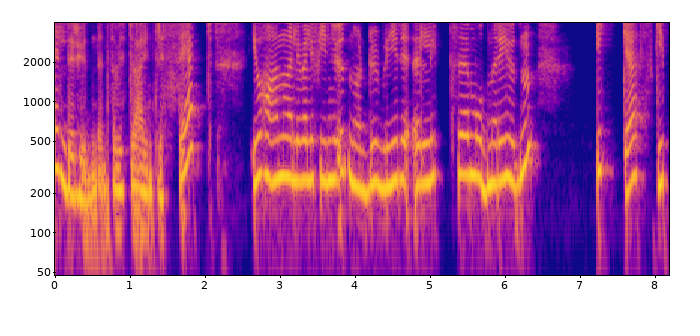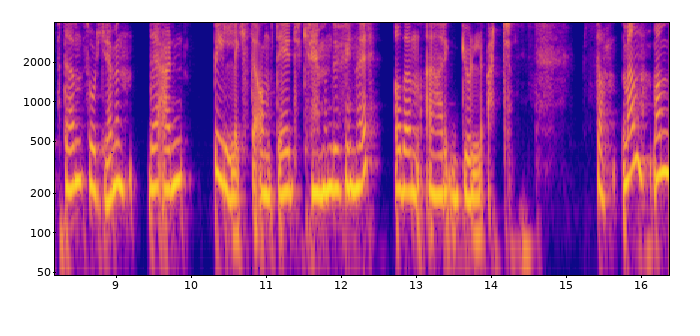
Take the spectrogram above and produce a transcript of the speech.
elder huden din. Så hvis du er interessert å ha en veldig, veldig fin hud når du blir litt eh, modnere i huden, ikke skipp den solkremen. Det er den billigste anti-age-kremen du finner, og den er gull verdt. Så, men man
